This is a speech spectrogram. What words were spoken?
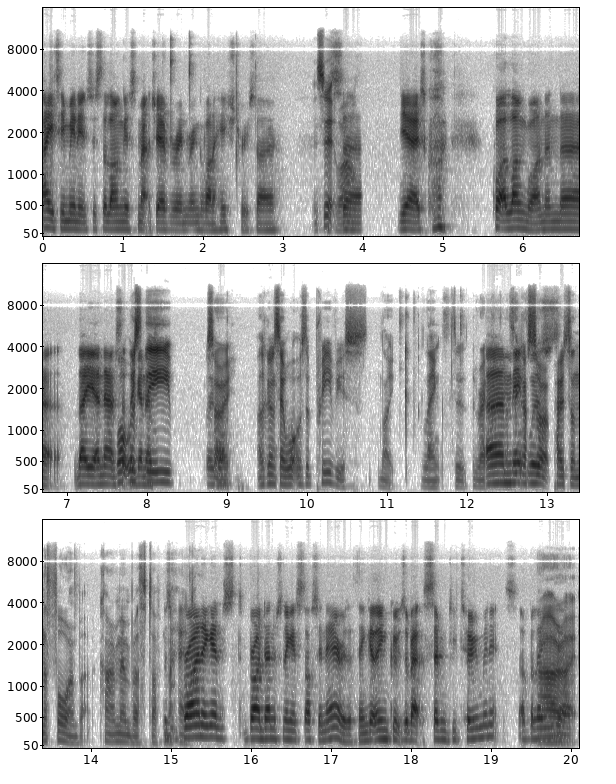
80 minutes is the longest match ever in Ring of Honor history. So Is it? it's, Wow. uh, yeah, it's quite quite a long one, and uh, they announced what that was they're going to. the? Sorry, I was going to say what was the previous like length to the record? Um, I think I saw was- it posted on the forum, but I can't remember off the top of Was my head. Bryan against Bryan Danielson against Austin Aries? I think. I think it was about 72 minutes, I believe. All or right.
